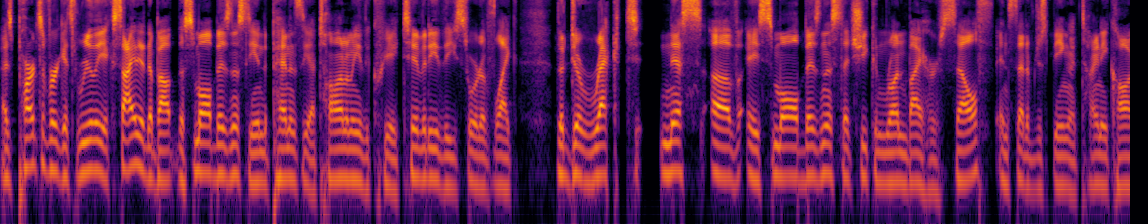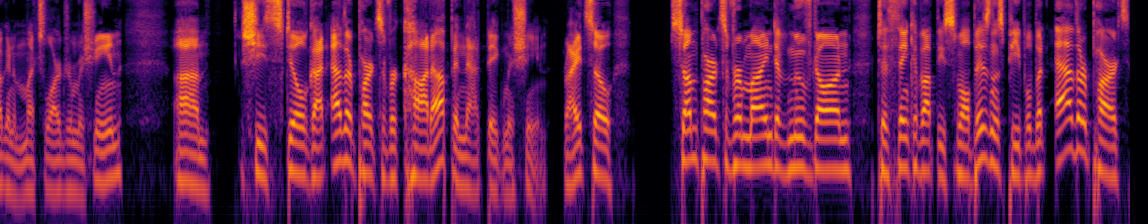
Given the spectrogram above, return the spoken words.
as parts of her gets really excited about the small business, the independence, the autonomy, the creativity, the sort of like the directness of a small business that she can run by herself instead of just being a tiny cog in a much larger machine. Um, she's still got other parts of her caught up in that big machine, right? So some parts of her mind have moved on to think about these small business people, but other parts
